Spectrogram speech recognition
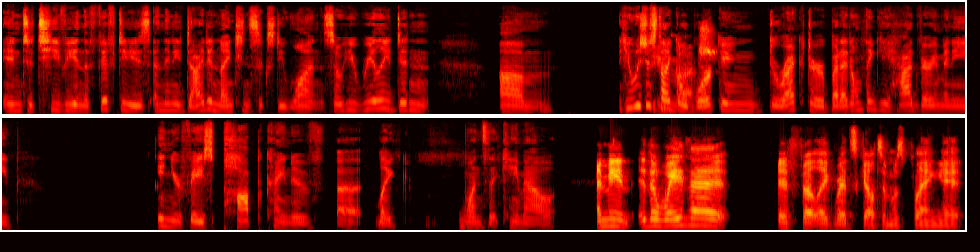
into TV in the 50s, and then he died in 1961. So he really didn't. Um, he was just Do like much. a working director, but I don't think he had very many in-your-face pop kind of uh, like ones that came out. i mean the way that it felt like red skelton was playing it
